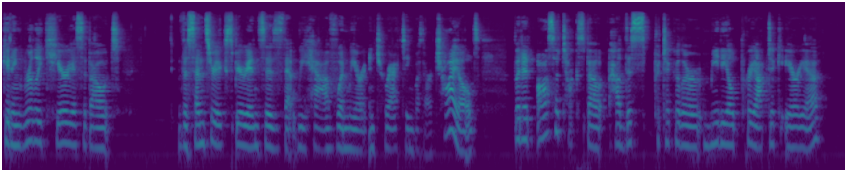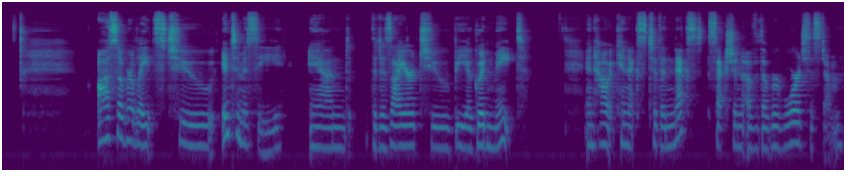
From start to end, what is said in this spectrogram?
getting really curious about the sensory experiences that we have when we are interacting with our child, but it also talks about how this particular medial preoptic area also relates to intimacy and the desire to be a good mate and how it connects to the next section of the reward system.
